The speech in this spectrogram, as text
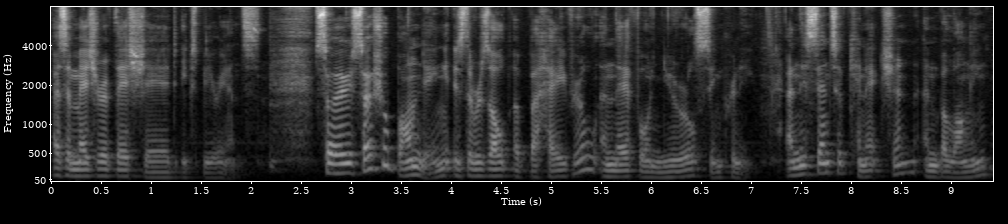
as a measure of their shared experience. So social bonding is the result of behavioural and therefore neural synchrony, and this sense of connection and belonging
